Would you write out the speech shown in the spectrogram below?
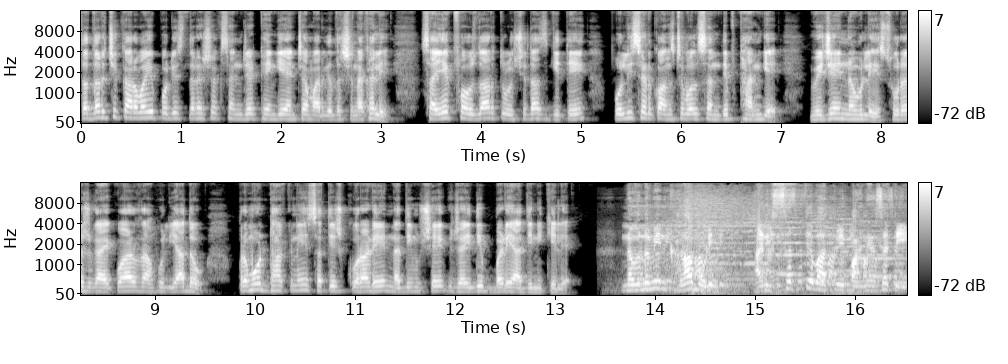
सदरची कारवाई पोलीस निरीक्षक संजय ठेंगे यांच्या मार्गदर्शनाखाली. सहाय्यक फौजदार Tulshidas Gite police head constable Sandeep Thange Vijay Navale Suraj Gaikwad Rahul Yadav Pramod Dhakane Satish Kurade Nadeem Shaikh Jaydeep Bade आदींनी केले. नवनवीन घडामोडी आणि सत्य बातमी पाहण्यासाठी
